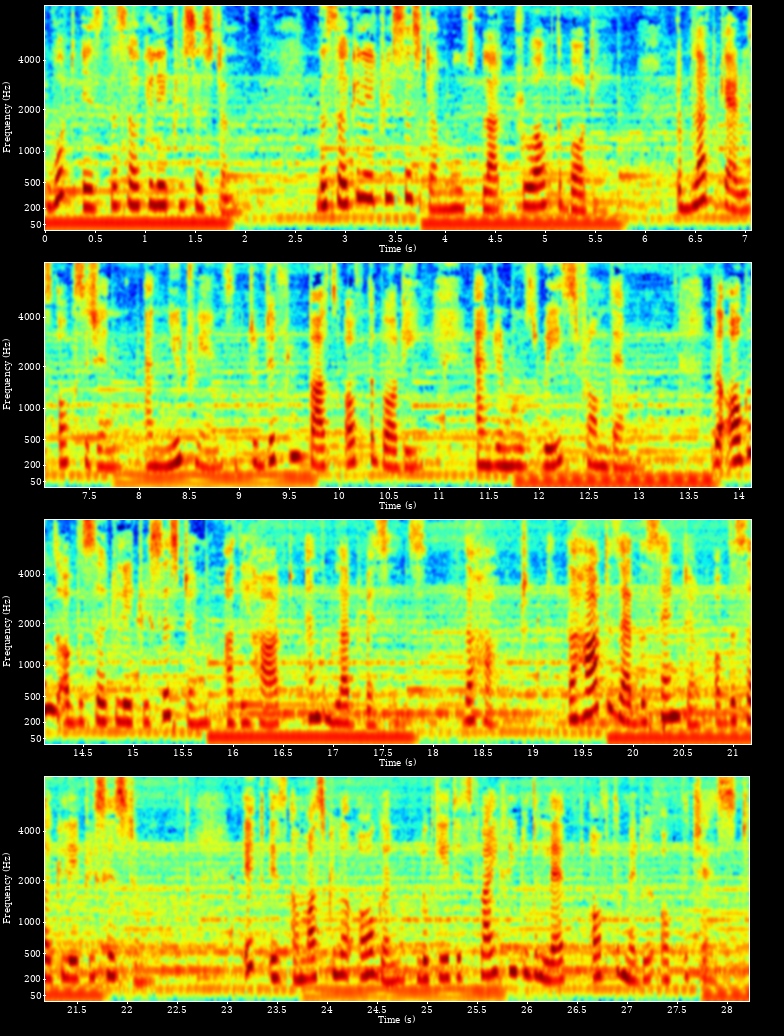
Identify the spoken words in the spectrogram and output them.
What is the circulatory system? The circulatory system moves blood throughout the body. The blood carries oxygen and nutrients to different parts of the body and removes waste from them. The organs of the circulatory system are the heart and the blood vessels. The heart. The heart is at the center of the circulatory system. It is a muscular organ located slightly to the left of the middle of the chest.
